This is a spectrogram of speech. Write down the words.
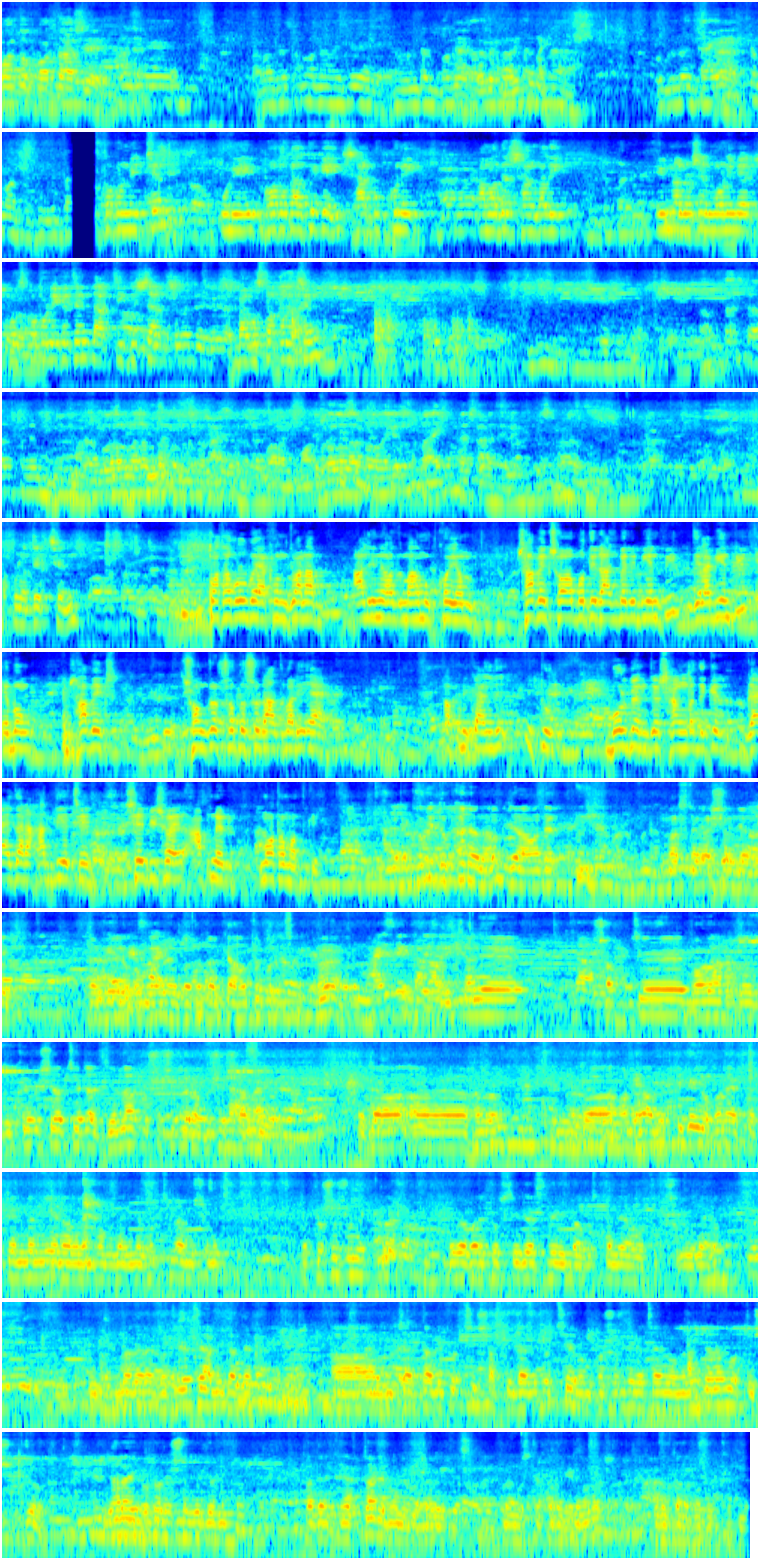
কত কত আসে উনি গতকাল থেকেই সার্বক্ষণিক আমাদের সাংবাদিক ইমরান হোসেন মনিমের খোঁজ খবর রেখেছেন, তার চিকিৎসার ব্যবস্থা করেছেন। আপনারা দেখছেন। কথা বলব এখন জনাব আলী নওয়াজ মাহমুদ খৈয়ম, সাবেক সভাপতি রাজবাড়ী বিএনপি, জেলা বিএনপি এবং সাবেক সংসদ সদস্য রাজবাড়ী এক। আপনি কাইন্ডলি একটু বলবেন যে সাংবাদিকের গায়ে যারা হাত দিয়েছে সে বিষয়ে আপনার মতামত কি? খুবই দুঃখজনক যে আমাদের সাংবাদিক তাকে এরকমভাবে আহত করেছে হ্যাঁ? এখানে সবচেয়ে বড় দুঃখের বিষয় হচ্ছে এটা জেলা প্রশাসকের অফিসের সামনে। এটা হলো, এটা অনেক আগের থেকেই ওখানে একটা টেন্ডার নিয়ে রকম গাইনে হচ্ছিল, আমি শুনেছি। তো প্রশাসন এ ব্যাপারে খুব সিরিয়াসলি ব্যবস্থা নেওয়া উচিত ছিল যাই হোক ঘটনা যারা ঘটিয়েছে, আমি তাদের বিচার দাবি করছি, শাস্তি দাবি করছি এবং প্রশাসনের কাছে আমি অনুরোধ জানাব, অতি শীঘ্র যারা এই ঘটনার সঙ্গে জড়িত, তাদের গ্রেফতার এবং বিচারের ব্যবস্থা করার জন্য তারা পদক্ষেপ।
